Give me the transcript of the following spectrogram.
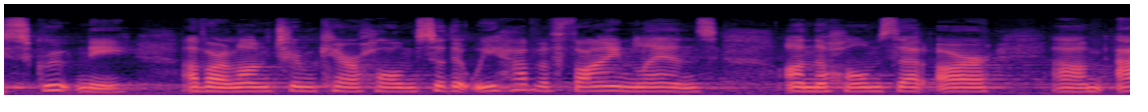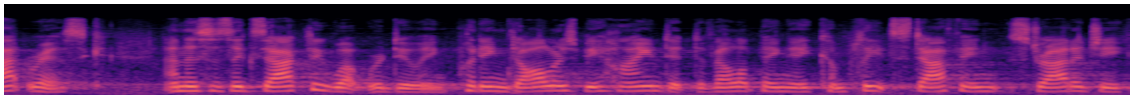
scrutiny of our long-term care homes so that we have a fine lens on the homes that are um, at risk. And this is exactly what we're doing, putting dollars behind it, developing a complete staffing strategy,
